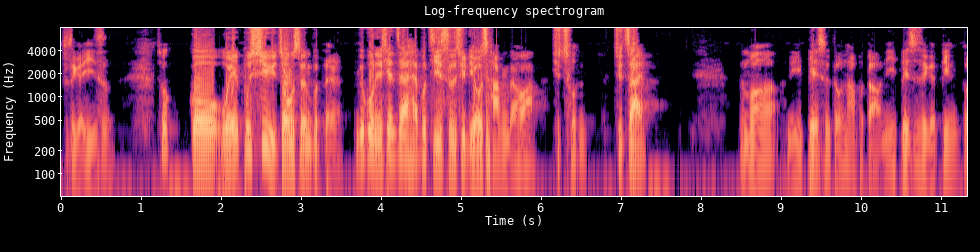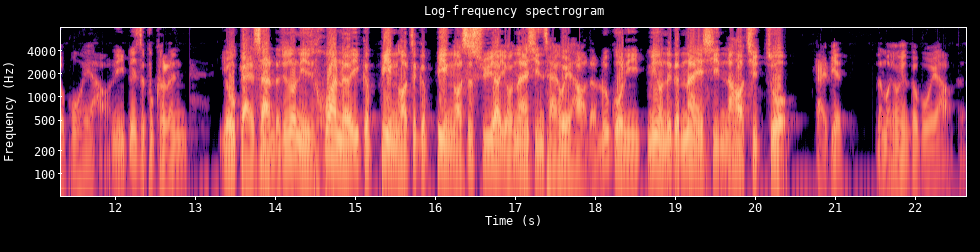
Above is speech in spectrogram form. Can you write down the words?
是这个意思，说苟为不续，终身不得。如果你现在还不及时去留长的话，去存去摘，那么你一辈子都拿不到，你一辈子这个病都不会好，你一辈子不可能有改善的。就说你患了一个病哦，这个病哦是需要有耐心才会好的。如果你没有那个耐心，然后去做改变，那么永远都不会好的。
